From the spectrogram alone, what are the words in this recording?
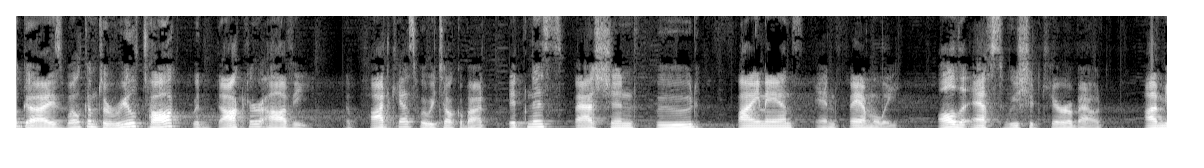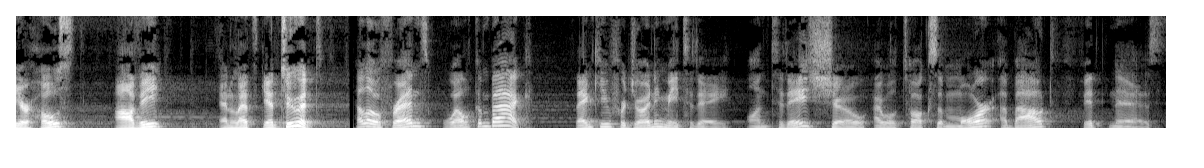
guys. Welcome to Real Talk with Dr. Avi, the podcast where we talk about fitness, fashion, food, finance, and family. All the F's we should care about. I'm your host, Avi, and let's get to it. Hello, friends. Welcome back. Thank you for joining me today. On today's show, I will talk some more about fitness.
